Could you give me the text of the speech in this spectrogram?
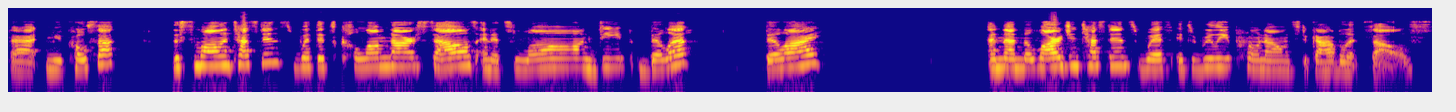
that mucosa. The small intestines with its columnar cells and its long, deep villi, villi and then the large intestines with its really pronounced goblet cells.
